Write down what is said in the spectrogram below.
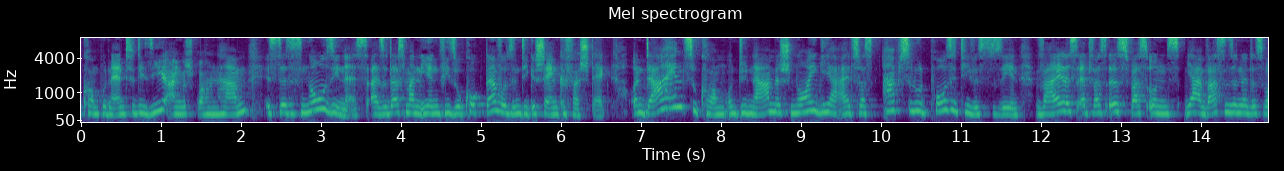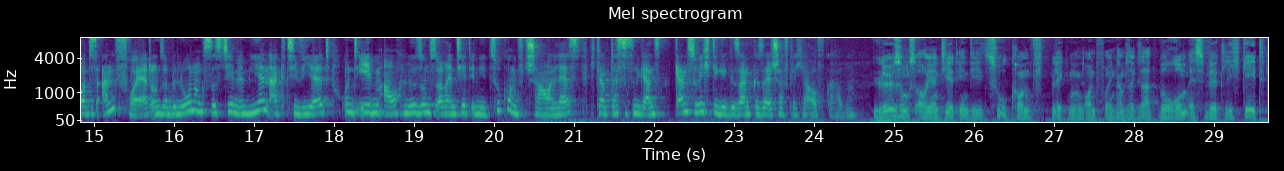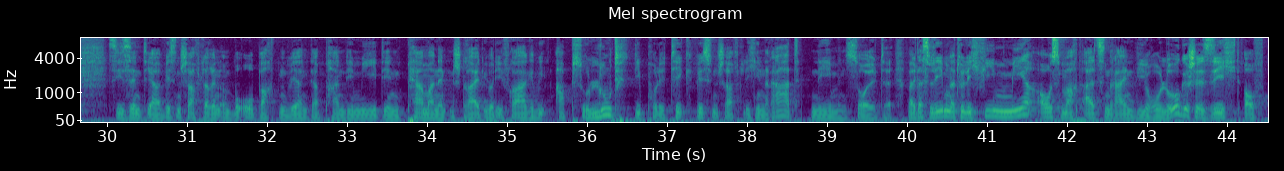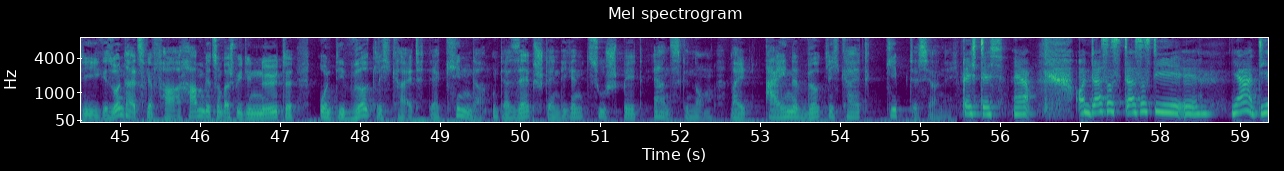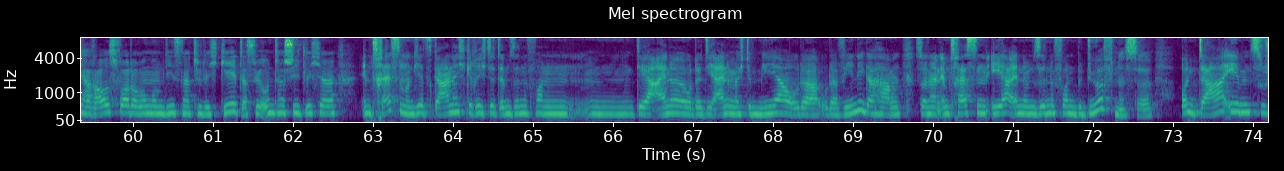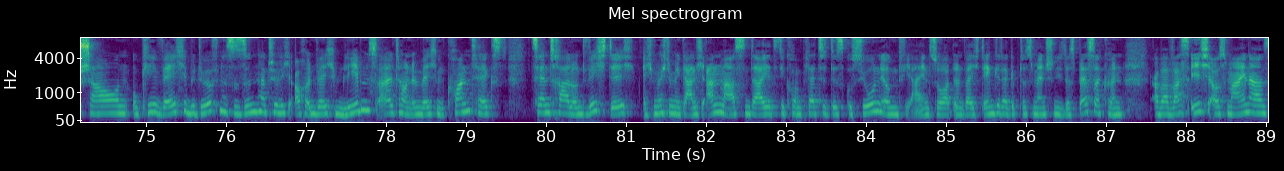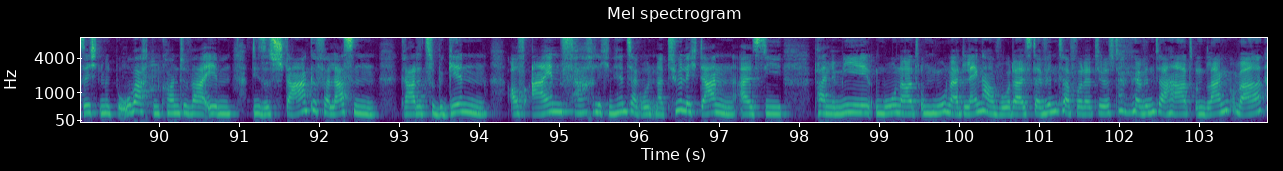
Komponente, die Sie angesprochen haben, ist das Nosiness, also dass man irgendwie so guckt, ne, wo sind die Geschenke versteckt. Und dahin zu kommen und dynamisch Neugier als was absolut Positives zu sehen, weil es etwas ist, was uns ja im wahrsten Sinne des Wortes anfeuert, unser Belohnungssystem im Hirn aktiviert und eben auch lösungsorientiert in die Zukunft schauen lässt. Ich glaube, das ist eine ganz, ganz wichtige gesamtgesellschaftliche Aufgabe. Lösungsorientiert in die Zukunft blicken. Und vorhin haben Sie gesagt, worum es wirklich geht. Sie sind ja Wissenschaftlerin und beobachten während der Pandemie den permanenten Streit über die Frage, wie absolut die Politik wissenschaftlichen Rat nehmen sollte. Weil das Leben natürlich viel mehr ausmacht als eine rein virologische Sicht auf die Gesundheitsgefahr, haben wir zum Beispiel die Nöte und die Wirklichkeit der Kinder und der Selbstständigen zu spät ernst genommen. Weil eine Wirklichkeit gibt es ja nicht. Richtig, ja. Und das ist, das ist die, ja, die Herausforderung, um die es natürlich geht, dass wir unterschiedliche Interessen und jetzt gar nicht gerichtet im Sinne von mm, der eine oder die eine möchte mehr oder, oder weniger haben, sondern Interessen eher in dem Sinne von Bedürfnisse. Und da eben zu schauen, okay, welche Bedürfnisse sind natürlich auch in welchem Lebensalter und in welchem Kontext zentral und wichtig. Ich möchte mir gar nicht anmaßen, da jetzt die komplette Diskussion irgendwie einzuordnen, weil ich denke, da gibt es Menschen, die das besser können. Aber was ich aus meiner Sicht mit beobachten konnte, war eben dieses starke Verlassen, gerade zu Beginn, auf einen fachlichen Hintergrund. Natürlich dann, als die Pandemie Monat um Monat länger wurde, als der Winter vor der Tür stand, der Winter hart und lang war,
